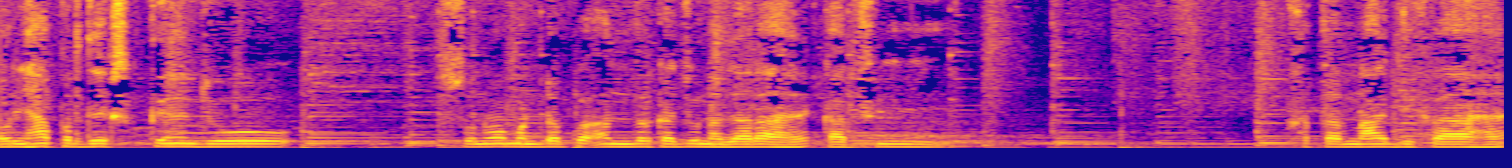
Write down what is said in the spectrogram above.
और यहाँ पर देख सकते हैं जो सोनवा मंडप का अंदर का जो नज़ारा है काफ़ी खतरनाक दिख रहा है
